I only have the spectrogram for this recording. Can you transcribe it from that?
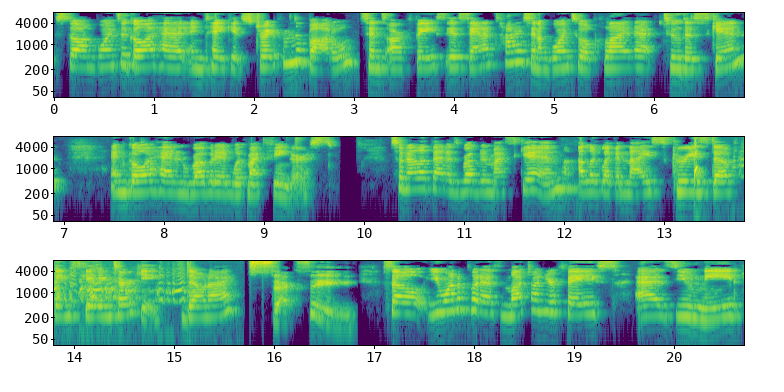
So I'm going to go ahead and take it straight from the bottle since our face is sanitized and I'm going to apply that to the skin and go ahead and rub it in with my fingers. So now that that is rubbed in my skin, I look like a nice greased up Thanksgiving turkey, don't I? Sexy. So you want to put as much on your face as you need.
